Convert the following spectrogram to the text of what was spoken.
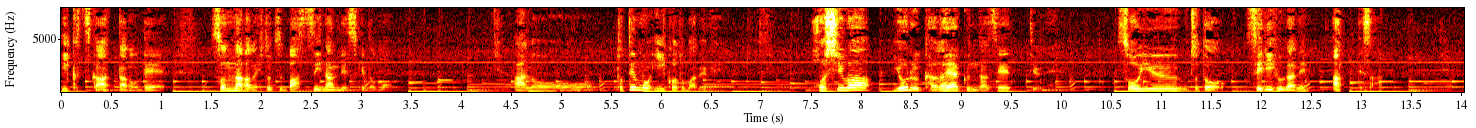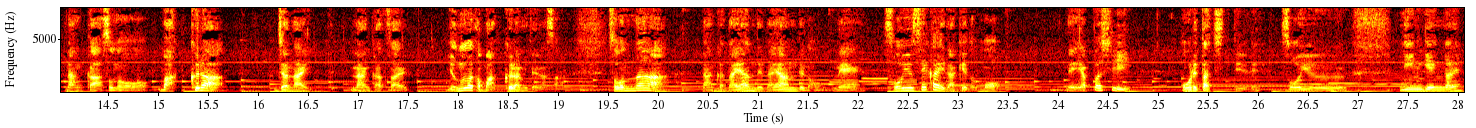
いくつかあったので、その中の一つ抜粋なんですけども、あのー、とてもいい言葉でね、星は夜輝くんだぜっていうね、そういうちょっとセリフがね、あってさ、なんかその、真っ暗じゃない。なんかさ、世の中真っ暗みたいなさ、そんな、なんか悩んで悩んでのね、そういう世界だけども、ね、やっぱし、俺たちっていうね、そういう人間がね、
